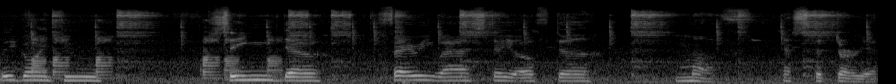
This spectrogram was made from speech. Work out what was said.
We're going to sing the very last day of the month. That's the 30th.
